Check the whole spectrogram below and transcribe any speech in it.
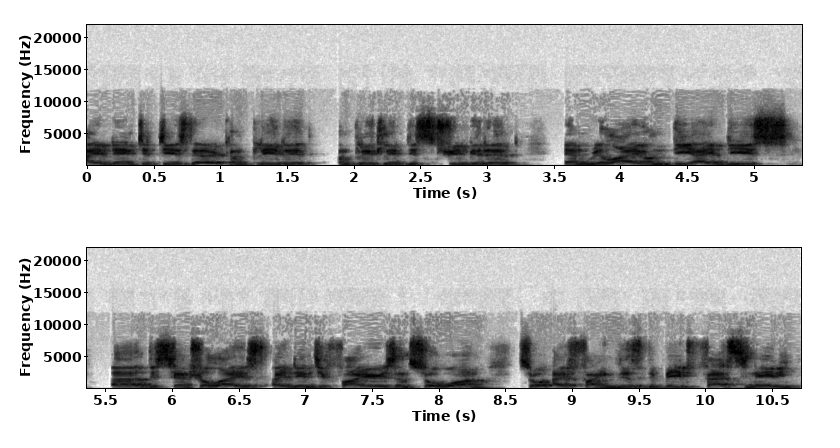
identities that are completely, completely distributed and rely on DIDs, uh, decentralized identifiers, and so on. So I find this debate fascinating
